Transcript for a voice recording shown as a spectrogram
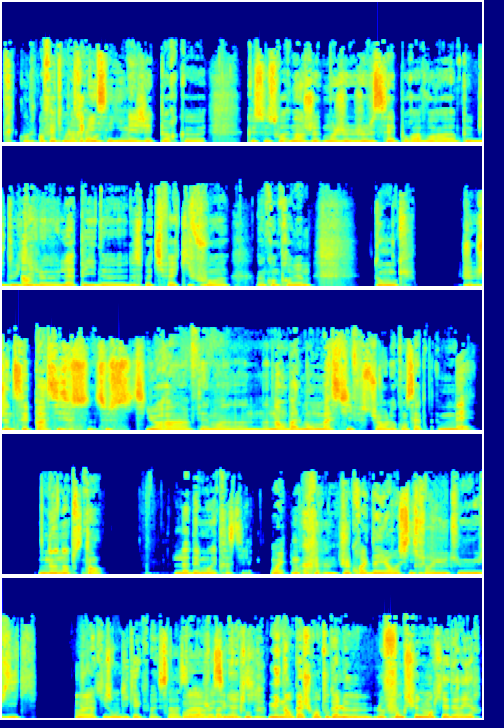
Très cool. En fait, on l'a très pas cool. essayé. mais j'ai peur que que ce soit. Non, je, moi je, je le sais pour avoir un peu bidouillé Ah. l'API de, de Spotify qui faut un, un compte premium. Donc, je, je ne sais pas si ce- ce- s'il y aura finalement un, un emballement massif sur le concept, mais nonobstant, la démo est très stylée. je crois que d'ailleurs aussi sur YouTube Music, je Ouais. crois qu'ils ont dit quelque ça, ça Ouais, marche ouais, pas bien et tout. Mais n'empêche qu'en tout cas le, le fonctionnement qu'il y a derrière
